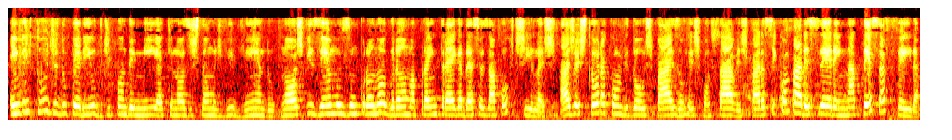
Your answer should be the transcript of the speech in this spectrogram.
Em virtude do período de pandemia que nós estamos vivendo, nós fizemos um cronograma para a entrega dessas aportilas. A gestora convidou os pais ou responsáveis para se comparecerem na terça-feira.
